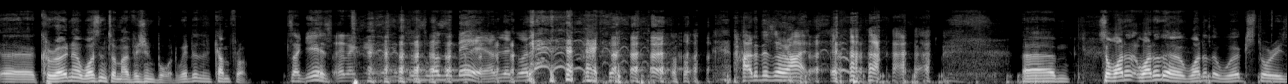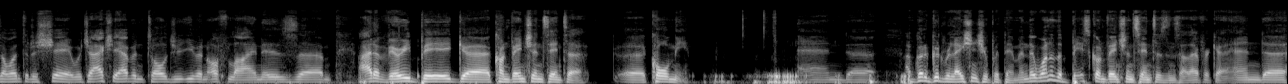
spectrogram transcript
uh, "Corona wasn't on my vision board. Where did it come from?" It's like, yes, and it just wasn't there. I'm like, what? How did this arrive? um, so one of one of the one of the work stories I wanted to share, which I actually haven't told you even offline, is um, I had a very big uh, convention center uh, call me. And uh, I've got a good relationship with them, and they're one of the best convention centers in South Africa. And uh,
